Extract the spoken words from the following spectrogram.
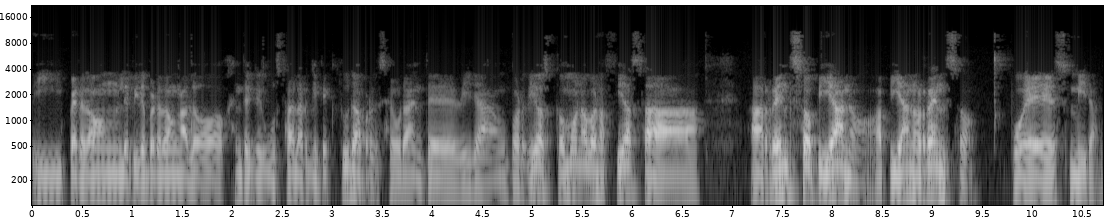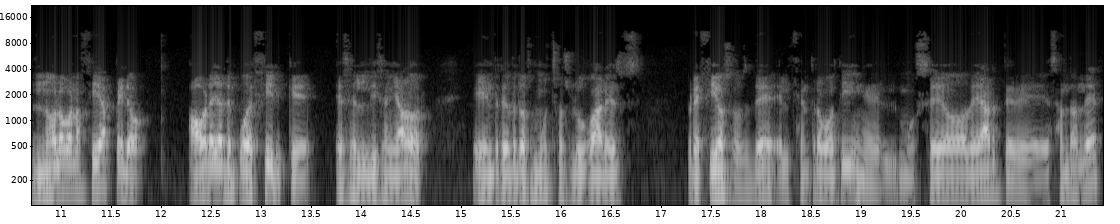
y perdón, le pido perdón a la gente que gusta de la arquitectura, porque seguramente dirán, por Dios, ¿cómo no conocías a a Renzo Piano, a Piano Renzo. Pues mira, no lo conocía, pero ahora ya te puedo decir que es el diseñador, entre otros muchos lugares preciosos del Centro Botín, el Museo de Arte de Santander,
